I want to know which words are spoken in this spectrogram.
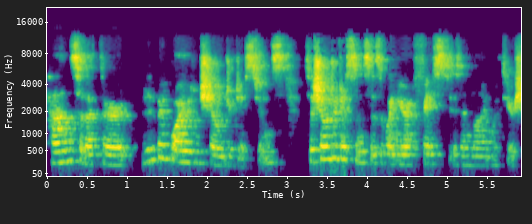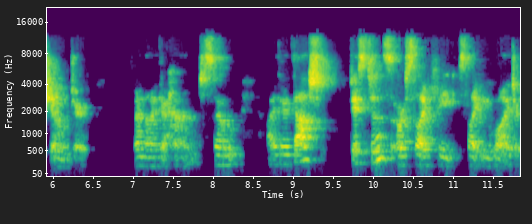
hands so that they're a little bit wider than shoulder distance. So shoulder distance is when your fist is in line with your shoulder on either hand. So either that distance or slightly slightly wider.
